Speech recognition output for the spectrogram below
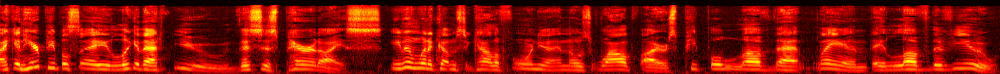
I can hear people say, look at that view. This is paradise. Even when it comes to California and those wildfires, people love that land. They love the view.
